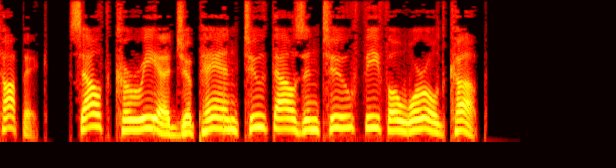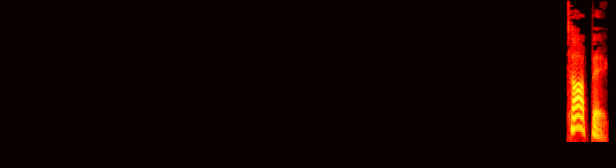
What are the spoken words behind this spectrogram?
Topic: South Korea Japan 2002 FIFA World Cup. Topic:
